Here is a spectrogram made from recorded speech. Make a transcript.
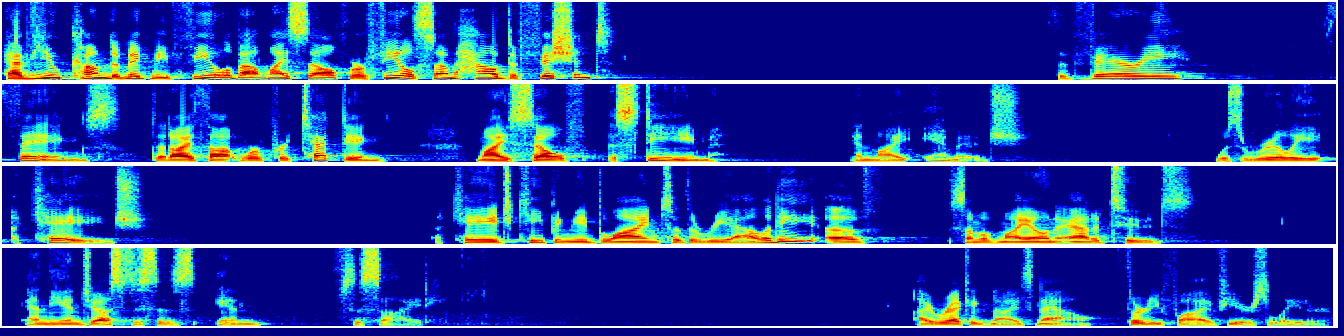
Have you come to make me feel about myself or feel somehow deficient? The very things that I thought were protecting my self esteem and my image was really a cage a cage keeping me blind to the reality of some of my own attitudes and the injustices in society. I recognize now, 35 years later.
